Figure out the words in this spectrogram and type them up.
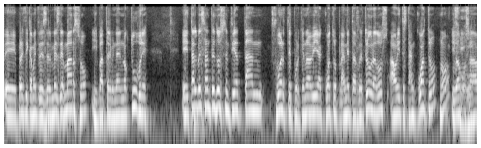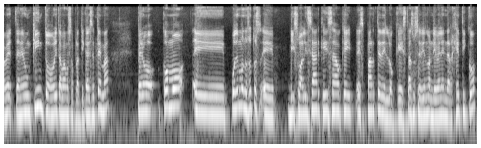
eh, prácticamente desde el mes de marzo y va a terminar en octubre. Eh, tal vez antes no se sentía tan fuerte porque no había cuatro planetas retrógrados, ahorita están cuatro, ¿no? Y vamos a ver, tener un quinto, ahorita vamos a platicar ese tema. Pero ¿cómo eh, podemos nosotros visualizar que dice, ah, ok, es parte de lo que está sucediendo a nivel energético?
